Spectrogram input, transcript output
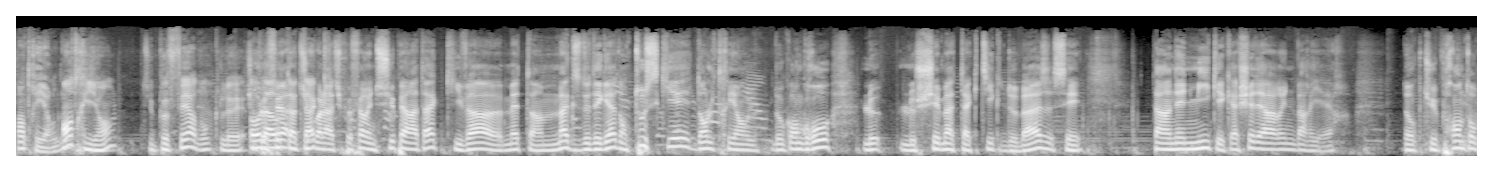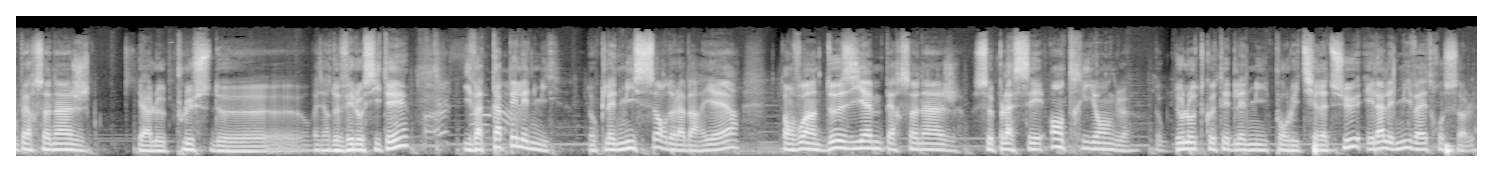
En triangle. en triangle, tu peux faire donc le Tu peux, all-out faire, tu, attack. voilà, tu peux faire une super attaque qui va euh, mettre un max de dégâts dans tout ce qui est dans le triangle. Donc en gros, le, le schéma tactique de base, c'est tu as un ennemi qui est caché derrière une barrière. Donc tu prends ton personnage qui a le plus de, on va dire, de vélocité, il va taper l'ennemi. Donc l'ennemi sort de la barrière, t'envoies un deuxième personnage se placer en triangle, donc de l'autre côté de l'ennemi pour lui tirer dessus, et là l'ennemi va être au sol.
